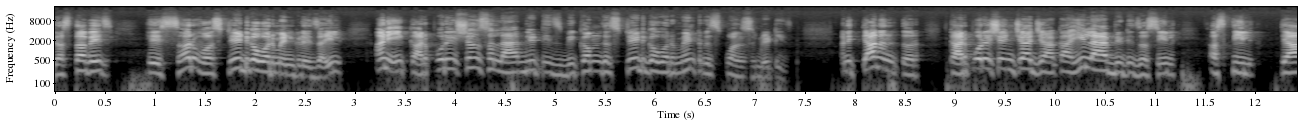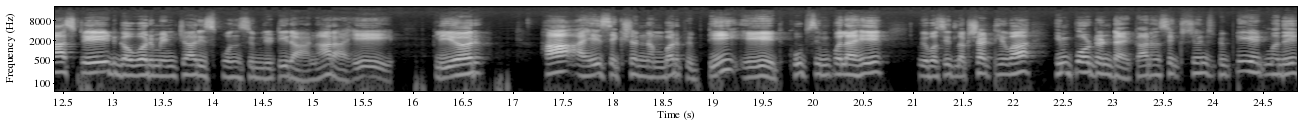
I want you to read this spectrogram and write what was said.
दस्तावेज हे सर्व स्टेट गव्हर्नमेंटकडे जाईल आणि corporations liabilities become the state government responsibilities आणि त्यानंतर कॉर्पोरेशनच्या ज्या काही लायबिलिटीज असतील असतील त्या स्टेट गव्हर्नमेंटच्या रिस्पॉन्सिबिलिटी राहणार आहे. क्लिअर हा आहे सेक्शन नंबर फिफ्टी एट खूप सिंपल आहे. व्यवस्थित लक्षात ठेवा. इम्पॉर्टंट आहे. कारण सेक्शन फिफ्टी एटमध्ये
